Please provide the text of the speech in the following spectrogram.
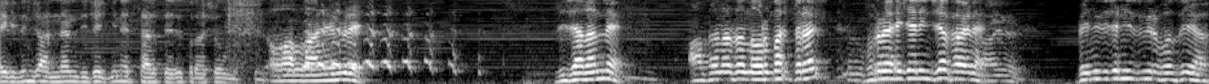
Eve gidince annem diyecek yine serseri tıraş olmuşsun. O Allah'ın emri. Diyeceksin anne. Adana'da normal tıraş. Buraya gelince böyle. Aynen. Beni diyeceksin İzmir bozuyor.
